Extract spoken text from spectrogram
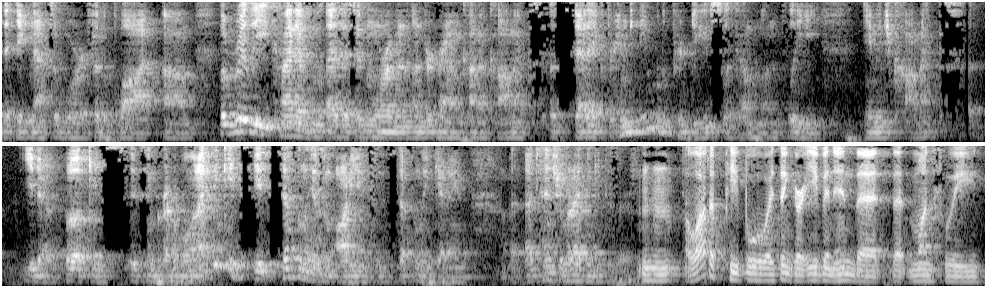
the Ignatz Award for the blot, um, but really kind of, as I said, more of an underground kind of comics aesthetic. For him to be able to produce like a monthly Image Comics, you know, book is it's incredible, and I think it's it's definitely has an audience, and it's definitely getting attention, but I think it deserves. it. A lot of people who I think are even in that, that monthly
